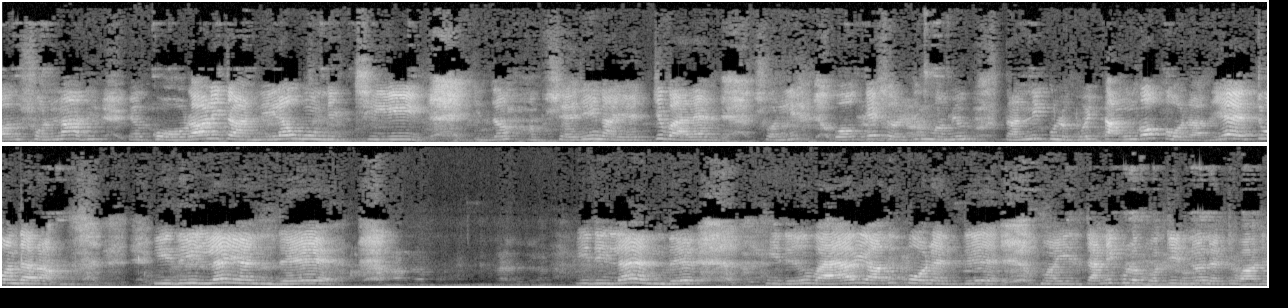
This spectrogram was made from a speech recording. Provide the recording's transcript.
அது சொன்னாரு என் கோடாளி தண்ணியில ஊண்டிச்சு இதான் சரி நான் எச்சு வரேன். சொல்லி ஓகே சொல்லிட்டு மம்மியும் தண்ணிக்குள்ள போய் தங்க கோடாலிய இது இல்லை என்று இது இல்ல என்று இது வேற போல இருக்கு இது தண்ணிக்குள்ள போட்டு இன்னும் எடுத்து வாது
